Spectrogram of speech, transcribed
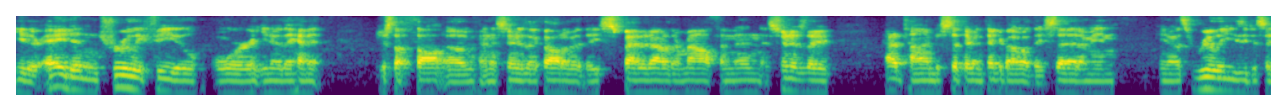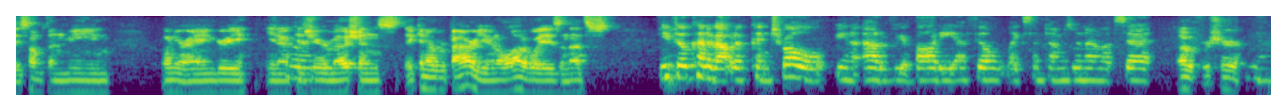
either A didn't truly feel or, you know, they had it just a thought of and as soon as they thought of it, they spat it out of their mouth and then as soon as they had time to sit there and think about what they said, I mean, you know, it's really easy to say something mean when you're angry, you know, because Right. your emotions they can overpower you in a lot of ways, and that's you feel kind of out of control you know out of your body i feel like sometimes when i'm upset oh for sure. yeah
